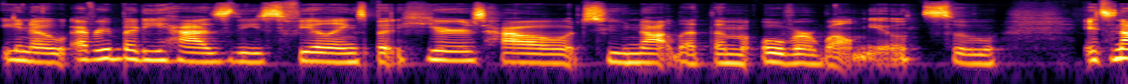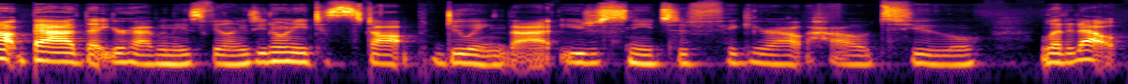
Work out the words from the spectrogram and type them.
you know, everybody has these feelings, but here's how to not let them overwhelm you. So it's not bad that you're having these feelings. You don't need to stop doing that. You just need to figure out how to let it out.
